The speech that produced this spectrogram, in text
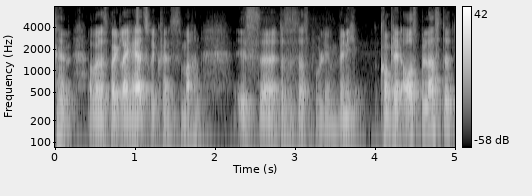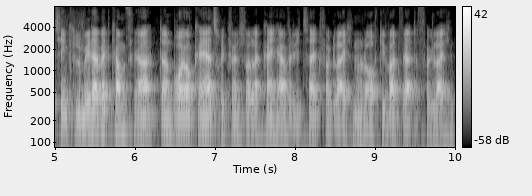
aber das bei gleicher Herzfrequenz zu machen, ist, äh, das ist das Problem. Wenn ich komplett ausbelastet, 10 Kilometer Wettkampf, ja, dann brauche ich auch keine Herzfrequenz, weil da kann ich einfach die Zeit vergleichen oder auch die Wattwerte vergleichen.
